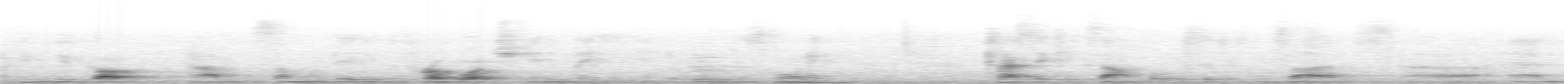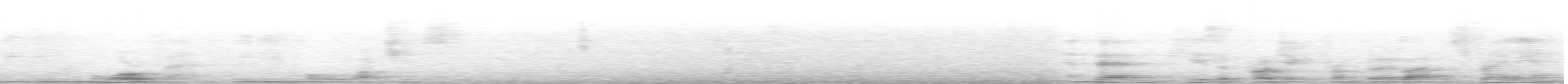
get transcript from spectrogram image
I think we've got um, someone dealing with Frogwatch in the room this morning. Classic example of citizen science, uh, and we need more of that. We need more watches. And then here's a project from BirdLife Australia,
